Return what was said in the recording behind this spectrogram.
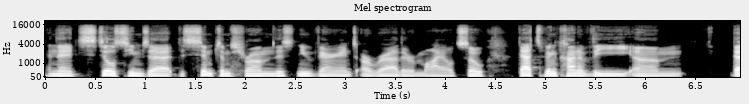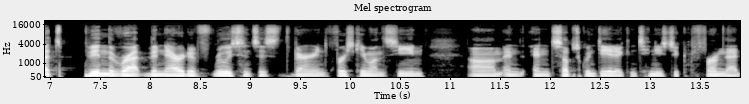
And then it still seems that the symptoms from this new variant are rather mild. So that's been kind of the um, that's been the rat the narrative really since this variant first came on the scene, um, and and subsequent data continues to confirm that.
